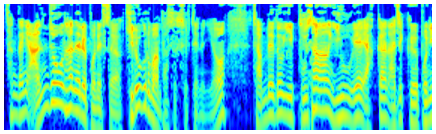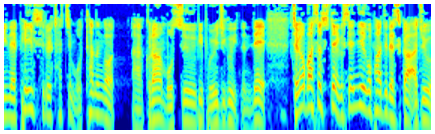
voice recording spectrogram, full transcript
상당히 안 좋은 한 해를 보냈어요. 기록으로만 봤었을 때는요. 자, 아무래도 이 부상 이후에 약간 아직 그 본인의 페이스를 찾지 못하는 것 아, 그러한 모습이 보여지고 있는데 제가 봤었을 때 샌디에고 파드레스가 아주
